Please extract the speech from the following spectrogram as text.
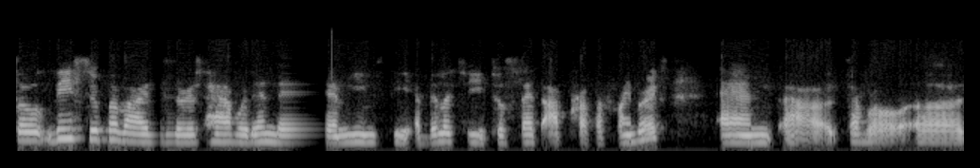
So these supervisors have within their means the ability to set up proper frameworks and uh, several uh,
